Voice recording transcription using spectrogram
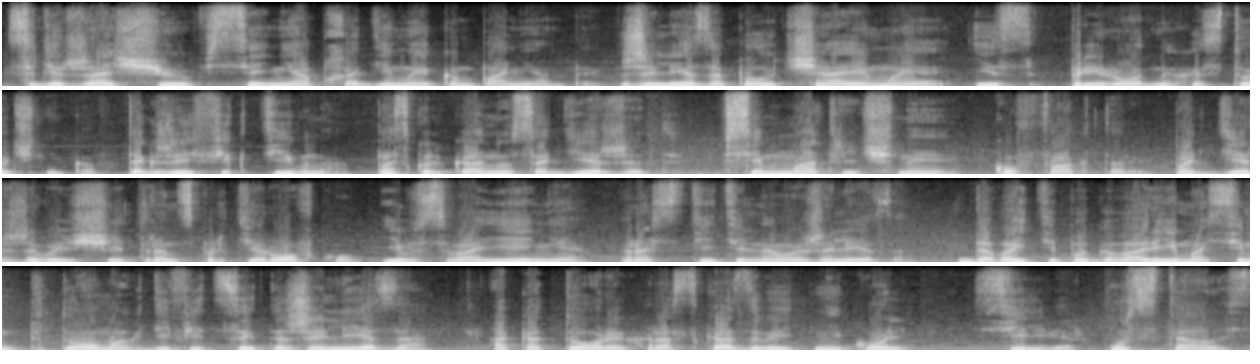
содержащую все необходимые компоненты. Железо, получаемое из природных источников, также эффективно, поскольку оно содержит все матричные кофакторы, поддерживающие транспортировку и усвоение растительного железа. Давайте поговорим о симптомах дефицита железа о которых рассказывает Николь Сильвер – усталость.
